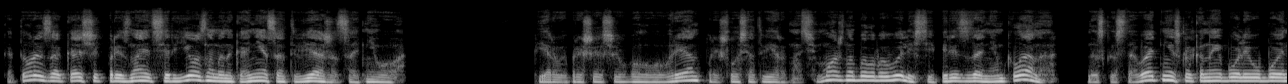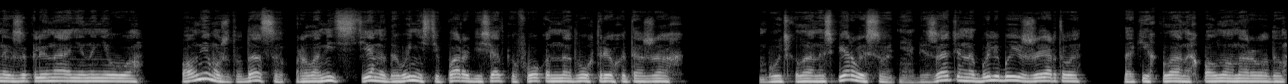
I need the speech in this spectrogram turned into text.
который заказчик признает серьезным и, наконец, отвяжется от него. Первый пришедший в голову вариант пришлось отвергнуть. Можно было бы вылезти перед зданием клана, да скостовать несколько наиболее убойных заклинаний на него. Вполне может удастся проломить стену да вынести пару десятков окон на двух-трех этажах. Будь клан из первой сотни, обязательно были бы и жертвы. В таких кланах полно народу.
